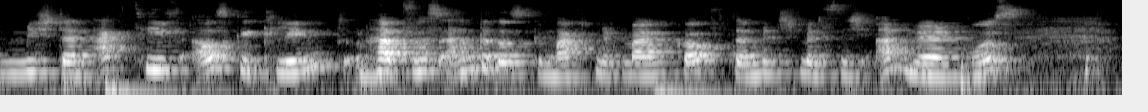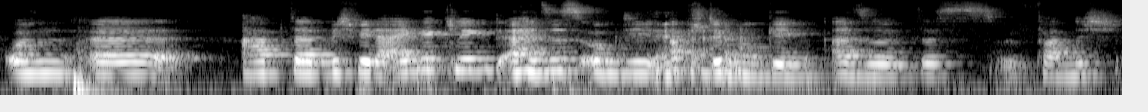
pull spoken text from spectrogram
mich dann aktiv ausgeklinkt und habe was anderes gemacht mit meinem Kopf, damit ich mir das nicht anhören muss. Und äh, habe dann mich wieder eingeklinkt, als es um die Abstimmung ging. Also das fand ich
